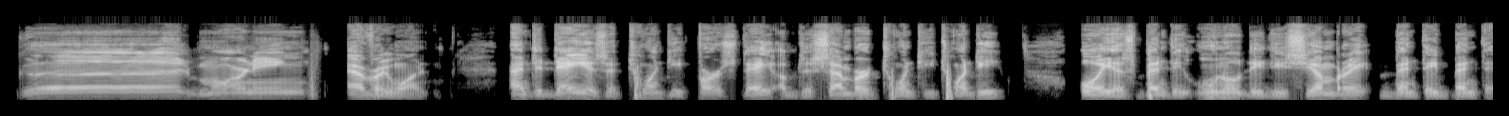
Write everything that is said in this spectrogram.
Good morning, everyone. And today is the 21st day of December 2020. Hoy es 21 de diciembre 2020.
